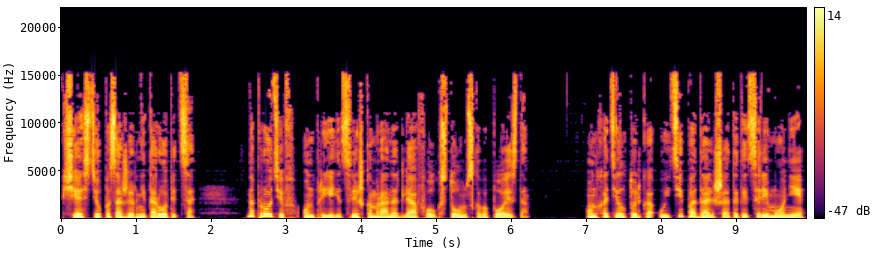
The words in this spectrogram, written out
К счастью, пассажир не торопится. Напротив, он приедет слишком рано для фолкстоунского поезда. Он хотел только уйти подальше от этой церемонии,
